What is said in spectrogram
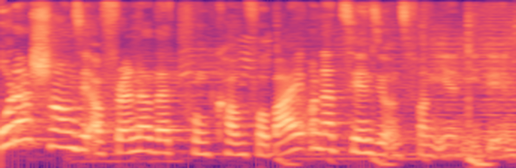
Oder schauen Sie auf renderthat.com vorbei und erzählen Sie uns von Ihren Ideen.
